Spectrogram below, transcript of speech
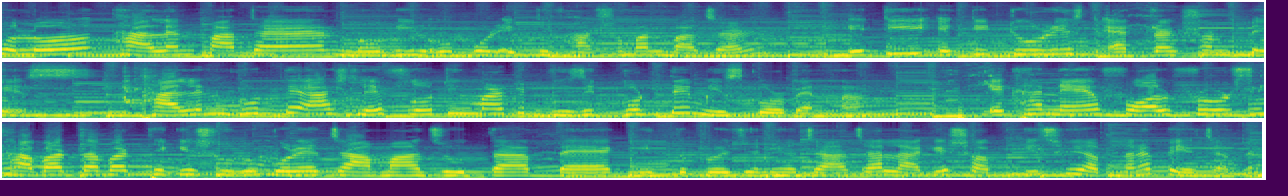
হলো থাইল্যান্ড পাতার নদীর ওপর একটি ভাসমান বাজার। এটি একটি ট্যুরিস্ট অ্যাট্রাকশন প্লেস থাইল্যান্ড ঘুরতে আসলে ফ্লোটিং মার্কেট ভিজিট করতে মিস করবেন না। এখানে ফল ফ্রুটস খাবার দাবার থেকে শুরু করে জামা, জুতা ব্যাগ নিত্য প্রয়োজনীয় যা যা লাগে সব কিছুই আপনারা পেয়ে যাবেন।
